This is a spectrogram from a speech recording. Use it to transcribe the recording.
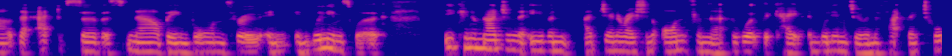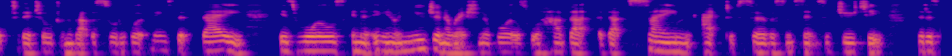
uh, that active service now being born through in, in William's work you can imagine that even a generation on from that, the work that Kate and William do and the fact they talk to their children about this sort of work means that they, as royals in a, you know, a new generation of royals, will have that that same active service and sense of duty that has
